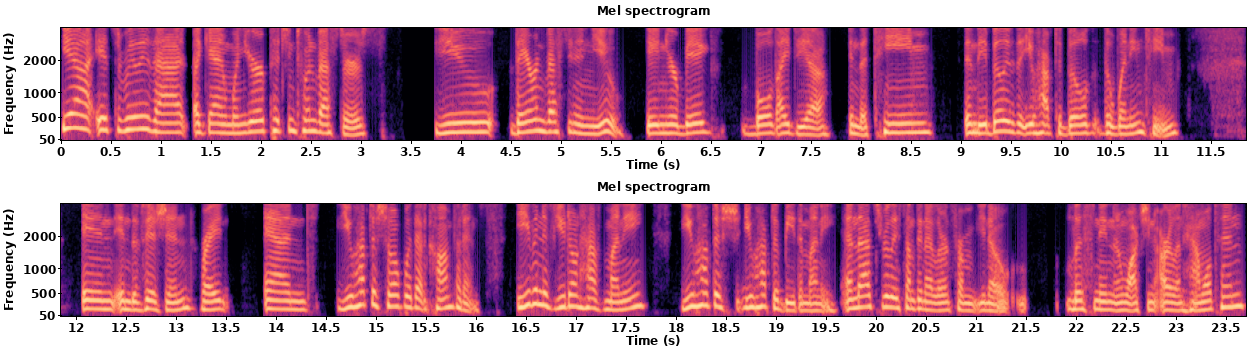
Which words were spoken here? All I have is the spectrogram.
Yeah, it's really that again, when you're pitching to investors, you they're investing in you, in your big, bold idea, in the team, in the ability that you have to build the winning team, in in the vision, right? And you have to show up with that confidence. Even if you don't have money, you have to sh- you have to be the money. And that's really something I learned from, you know, listening and watching Arlan Hamilton,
